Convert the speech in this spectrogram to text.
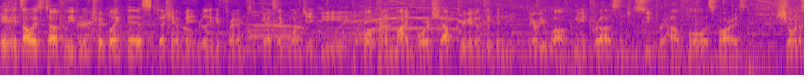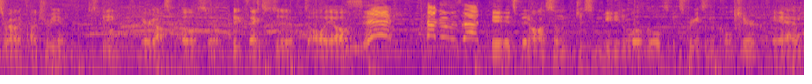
It, it's always tough leaving a trip like this, especially I've made really good friends with guys like 1JD, the whole kind of Mind Board Shop crew. They've been very welcoming for us and just super helpful as far as showing us around the country and just being very awesome hosts. So big thanks to, to all y'all. Sick! How good was that? It, it's been awesome just meeting the locals, experiencing the culture, and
